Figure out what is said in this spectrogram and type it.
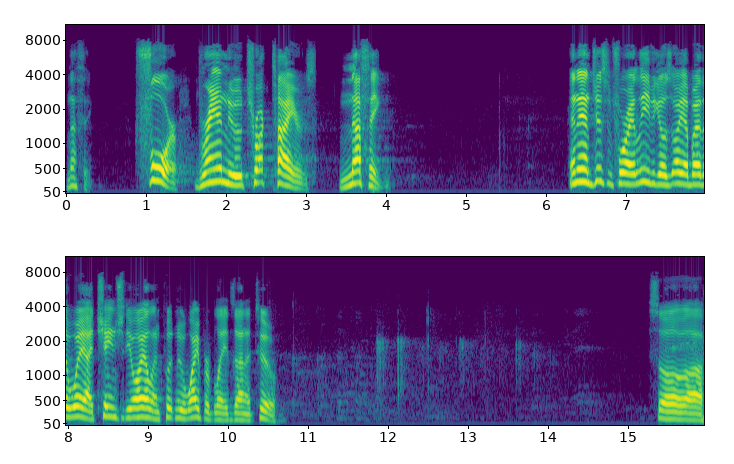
Nothing. Four brand new truck tires. Nothing. And then just before I leave, he goes, Oh, yeah, by the way, I changed the oil and put new wiper blades on it, too. So, uh,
